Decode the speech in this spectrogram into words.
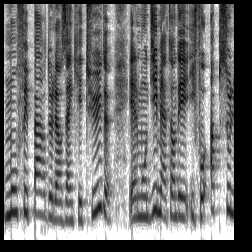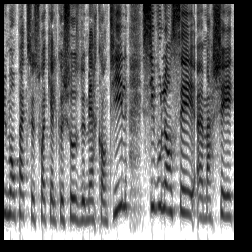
m'ont fait part de leurs inquiétudes et elles m'ont dit, mais attendez, il faut absolument pas que ce soit quelque chose de mercantile. Si vous lancez un marché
